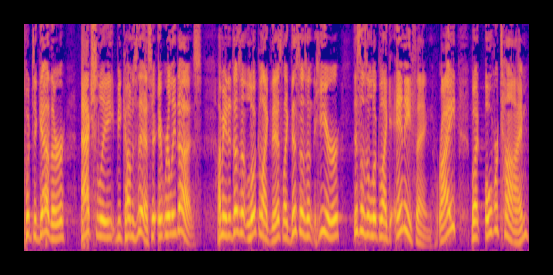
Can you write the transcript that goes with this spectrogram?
put together, actually becomes this. It, it really does. I mean, it doesn't look like this. Like this doesn't here. This doesn't look like anything, right? But over time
